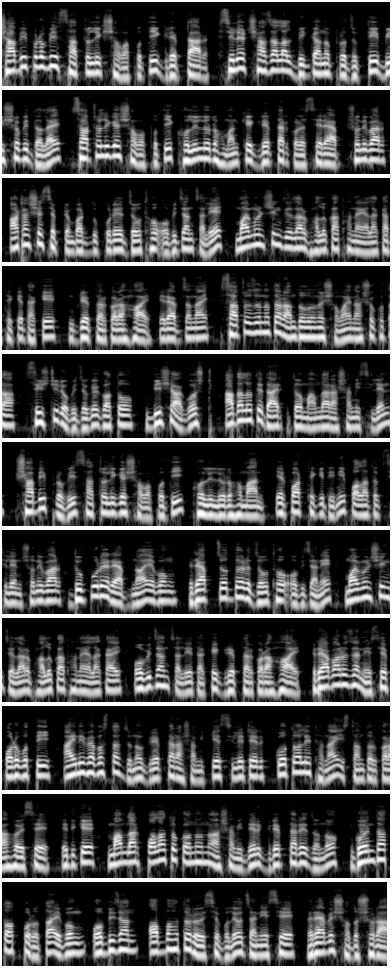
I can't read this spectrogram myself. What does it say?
সাবিপ্রবি ছাত্রলীগ সভাপতি গ্রেপ্তার। সিলেট শাহজালাল বিজ্ঞান ও প্রযুক্তি বিশ্ববিদ্যালয়ে ছাত্রলীগের সভাপতি খলিলুর রহমানকে গ্রেপ্তার করেছে র্যাব। শনিবার, আঠাশে সেপ্টেম্বর দুপুরে যৌথ অভিযান চালিয়ে ময়মনসিংহ জেলার ভালুকা থানা এলাকা থেকে তাকে গ্রেপ্তার করা হয়। র্যাব জানায়, ছাত্র জনতার আন্দোলনের সময় নাশকতা সৃষ্টির অভিযোগে গত বিশে আগস্ট আদালতে দায়েরকৃত মামলার আসামি ছিলেন সাবিপ্রবি ছাত্রলীগের সভাপতি খলিলুর রহমান। এরপর থেকে তিনি পলাতক ছিলেন। শনিবার দুপুরে র্যাব নয় এবং র্যাব চোদ্দ এর যৌথ অভিযানে ময়মনসিংহ জেলার ভালুকা থানা এলাকায় অভিযান চালিয়ে তাকে গ্রেপ্তার করা হয়। র্যাব আরও জানিয়েছে পরবর্তী আইনি ব্যবস্থার জন্য গ্রেপ্তার আসামিকে সিলেটের কোতোয়ালি থানায় স্থানান্তর করা হয়েছে। এদিকে মামলার পলাতক অন্যান্য আসামিদের গ্রেপ্তারের জন্য গোয়েন্দা তৎপরতা এবং অভিযান অব্যাহত রয়েছে বলেও জানিয়েছে র্যাবের সদস্যরা।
